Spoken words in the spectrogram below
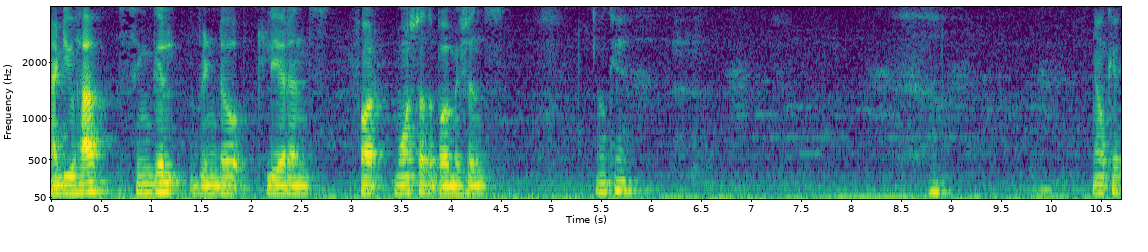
and you have single window clearance for most of the permissions. Okay. Okay.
